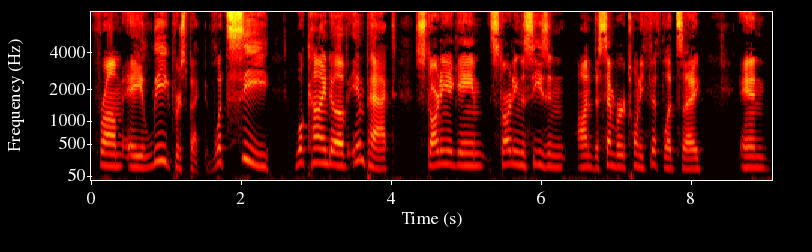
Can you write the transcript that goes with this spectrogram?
from a league perspective. Let's see what kind of impact starting a game, starting the season on December 25th, let's say, and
